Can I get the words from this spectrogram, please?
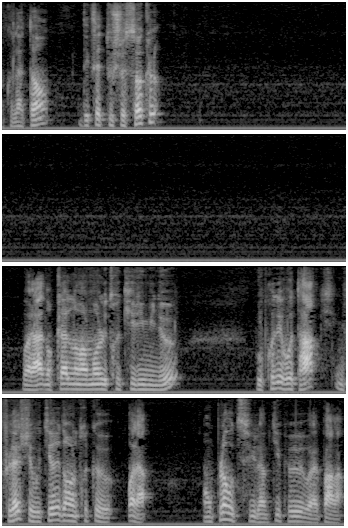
Donc on attend. Dès que ça touche le socle, Voilà, donc là, normalement, le truc est lumineux. Vous prenez votre arc, une flèche, et vous tirez dans le truc, euh, voilà, en plein au-dessus, là, un petit peu, voilà, par là.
